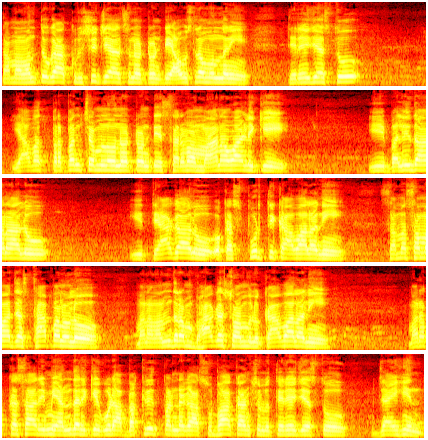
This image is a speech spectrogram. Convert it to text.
తమ వంతుగా కృషి చేయాల్సినటువంటి అవసరం ఉందని తెలియజేస్తూ యావత్ ప్రపంచంలో ఉన్నటువంటి సర్వ మానవాళికి ఈ బలిదానాలు ఈ త్యాగాలు ఒక స్ఫూర్తి కావాలని సమసమాజ స్థాపనలో మనమందరం భాగస్వాములు కావాలని మరొక్కసారి మీ అందరికీ కూడా బక్రీద్ పండగ శుభాకాంక్షలు తెలియజేస్తూ జై హింద్.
